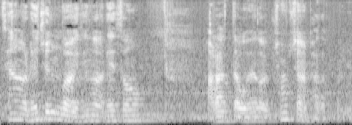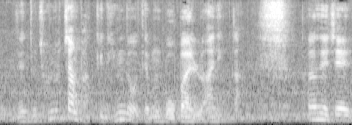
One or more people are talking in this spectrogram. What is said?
생각을 해주는 거라 생각을 해서 알았다고 해가지고 청첩장을 받았거든요. 근데 또 청첩장 받기도 힘들고 대부분 모바일로 하니까. 그래서 이제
